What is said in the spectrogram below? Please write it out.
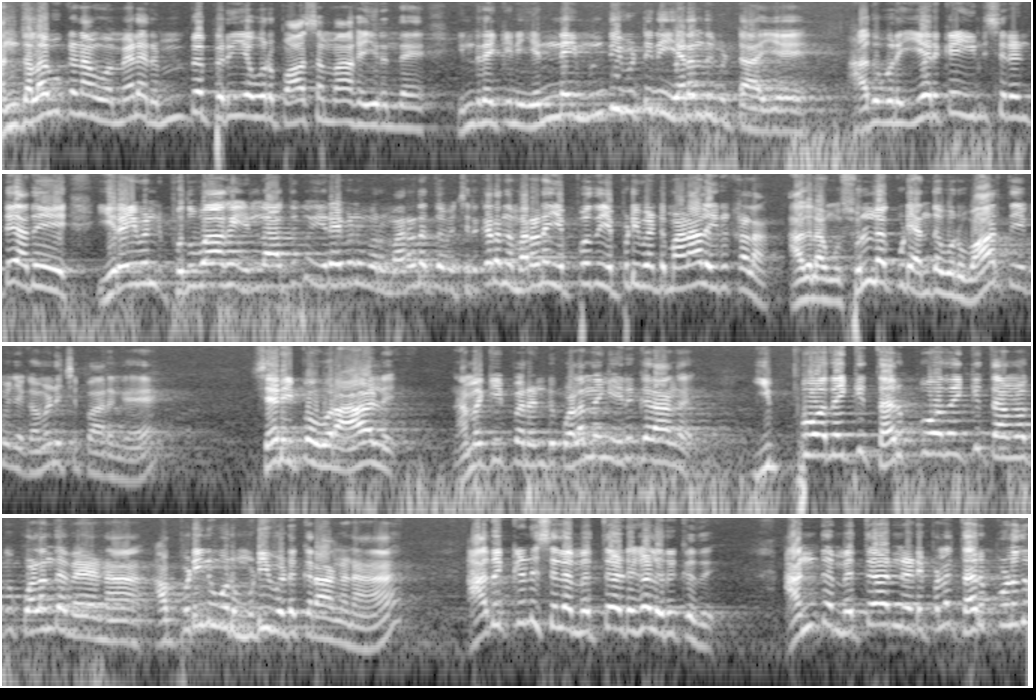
அந்த அளவுக்கு நான் உன் மேலே ரொம்ப பெரிய ஒரு பாசமாக இருந்தேன். இன்றைக்கு நீ என்னை முந்தி விட்டு நீ இறந்து விட்டாயே. அது ஒரு இயற்கை இன்சிடென்ட் அது இறைவன் பொதுவாக எல்லாத்துக்கும் இறைவன் ஒரு மரணத்தை வச்சிருக்கார். அந்த மரணம் எப்போது எப்படி வேண்டுமானாலும் இருக்கலாம். அதில் அவங்க சொல்லக்கூடிய அந்த ஒரு வார்த்தையை கொஞ்சம் கவனிச்சு பாருங்க. சரி இப்போ ஒரு ஆள் நமக்கு இப்போ ரெண்டு குழந்தைங்க இருக்கிறாங்க. இப்போதைக்கு தற்போதைக்கு தமக்கு குழந்தை வேணாம் அப்படின்னு ஒரு முடிவு எடுக்கிறாங்கன்னா அதுக்குன்னு சில மெத்தேடுகள் இருக்குது. அந்த மெத்தேட் அடிப்படையில் தற்பொழுது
